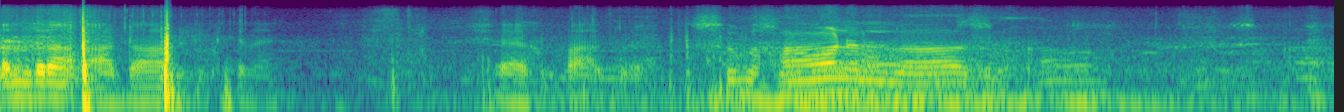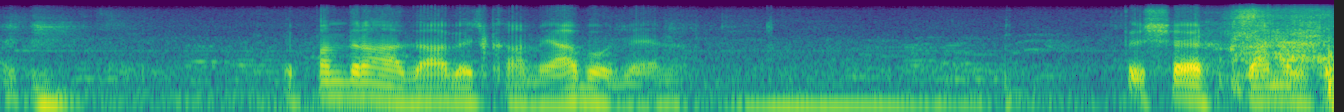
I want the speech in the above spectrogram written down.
15 آداب لکھے نے شیخ پاک نے سبحان اللہ یہ 15 آداب وچ کامیاب ہو جائے نا تو شیخ کامل کو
